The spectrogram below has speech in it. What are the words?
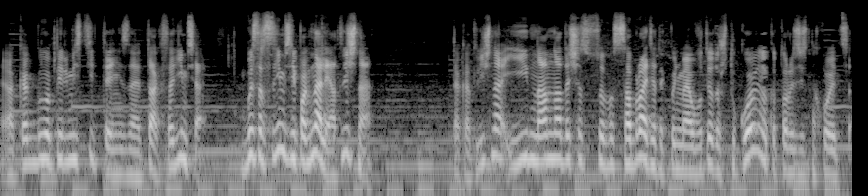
А как бы его переместить-то, я не знаю. Так, садимся. Быстро садимся и погнали. Отлично. Так, отлично. И нам надо сейчас собрать, я так понимаю, вот эту штуковину, которая здесь находится.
